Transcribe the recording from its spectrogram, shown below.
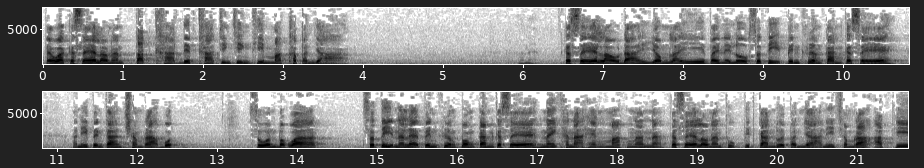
แต่ว่ากระแสเหล่านั้นตัดขาดเด็ดขาดจริง ๆ ที่มรรคปัญญา กระแสเหล่าใดย่อมไหลไปในโลกสติเป็นเครื่องกั้นกระแส อันนี้เป็นการชำระบท ส่วนบอกว่าสตินั่นแหละเป็นเครื่องป้องกันกระแสในขณะแห่งมรรคนั้นน่ะกระแสเหล่านั้นถูกปิดกั้นด้วยปัญญาอันนี้ชำระอัดที่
